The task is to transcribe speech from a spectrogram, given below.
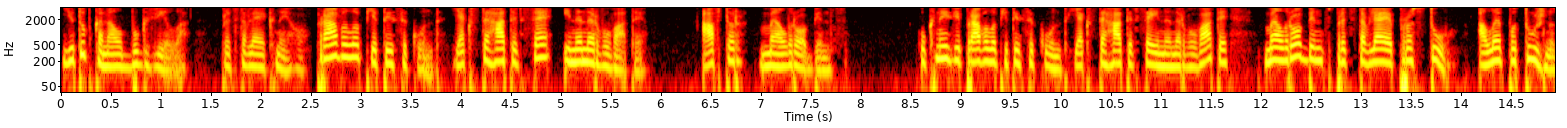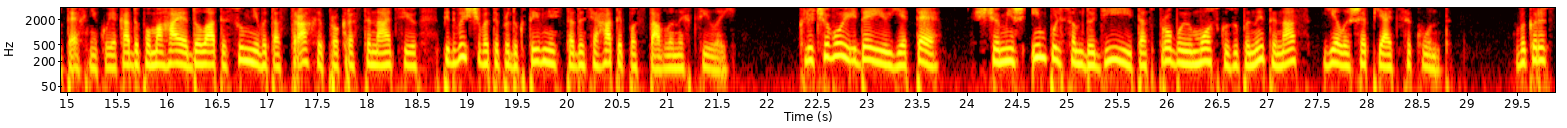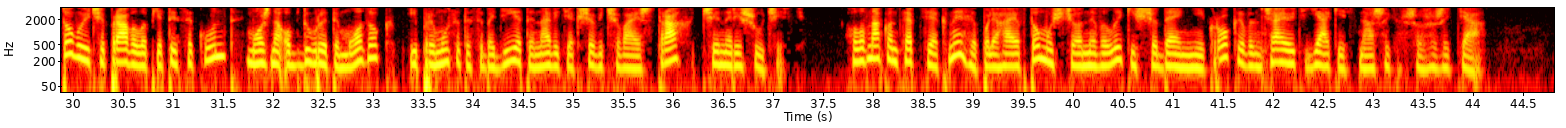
Ютуб канал Букзілла представляє книгу Правило 5 секунд. Як встигати все і не нервувати. Автор Мел Робінс. У книзі Правило 5 секунд. Як встигати все і не нервувати. Мел Робінс представляє просту, але потужну техніку, яка допомагає долати сумніви та страхи, прокрастинацію, підвищувати продуктивність та досягати поставлених цілей. Ключовою ідеєю є те, що між імпульсом до дії та спробою мозку зупинити нас є лише 5 секунд. Використовуючи правило 5 секунд, можна обдурити мозок і примусити себе діяти, навіть якщо відчуваєш страх чи нерішучість. Головна концепція книги полягає в тому, що невеликі щоденні кроки визначають якість нашого життя.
